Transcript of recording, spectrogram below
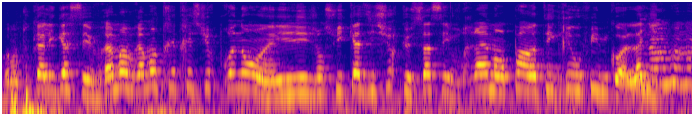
En tout cas, les gars, c'est vraiment, vraiment très, très surprenant. hein, Et j'en suis quasi sûr que ça, c'est vraiment pas intégré au film, quoi. Là, il- non, non, non,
